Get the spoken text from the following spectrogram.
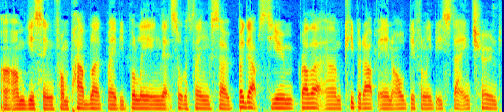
Uh, I'm guessing from public, maybe bullying, that sort of thing. So, big ups to you, brother. Um, keep it up, and I'll definitely be staying tuned.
